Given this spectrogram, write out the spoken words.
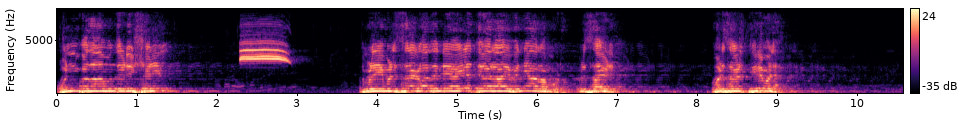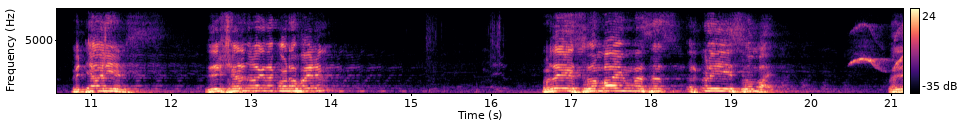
ഒൻപതാമത് എഡിഷനിൽ നമ്മുടെ ഈ മത്സരകളത്തിന്റെ അയലത്തുകാരായ വെഞ്ഞാറാമോട് ഒരു സൈഡ് മത്സരം തിരുമല. ബറ്റാലിയൻസ് ഇത് ചേർന്ന് നടക്കുന്ന ക്വാർട്ടർ ഫൈനൽ പ്രദേശ് സോംബായും വേഴ്സസ് ഹെർക്കുലീസ് സ്വമ്പായ് ഒരു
